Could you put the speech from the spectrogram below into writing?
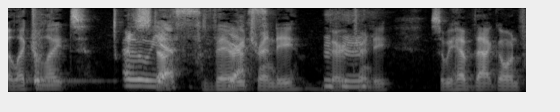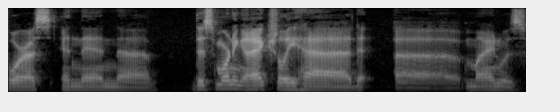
electrolyte Oh stuff. yes, very Yes. trendy, very Mhm. trendy. So we have that going for us. And then uh, this morning I actually had uh, mine was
